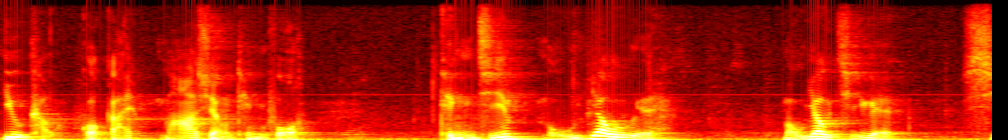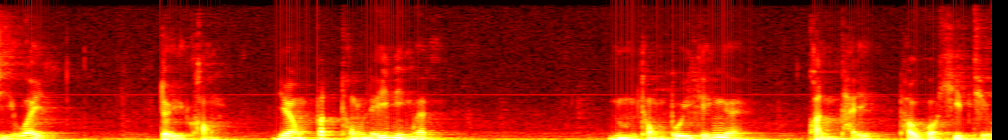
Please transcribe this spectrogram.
要求各界馬上停火，停止無休嘅無休止嘅示威對抗。讓不同理念嘅唔同背景嘅群體透過協調、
